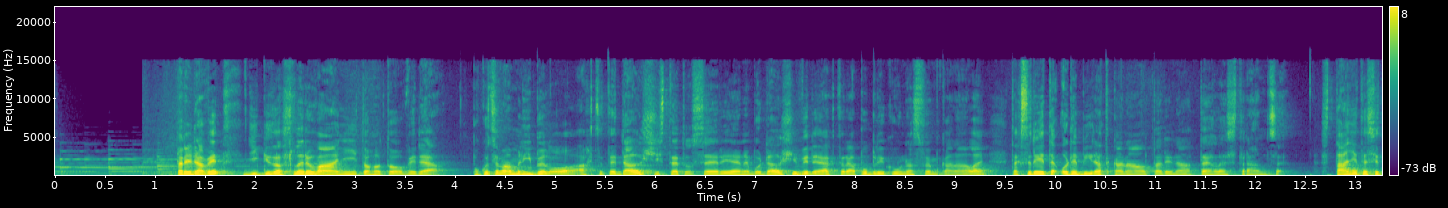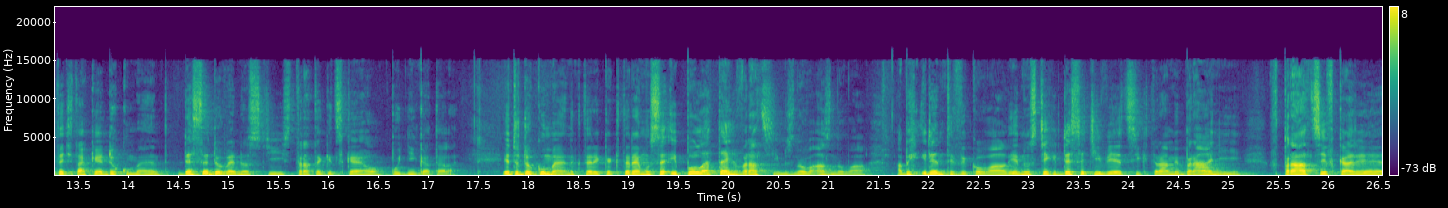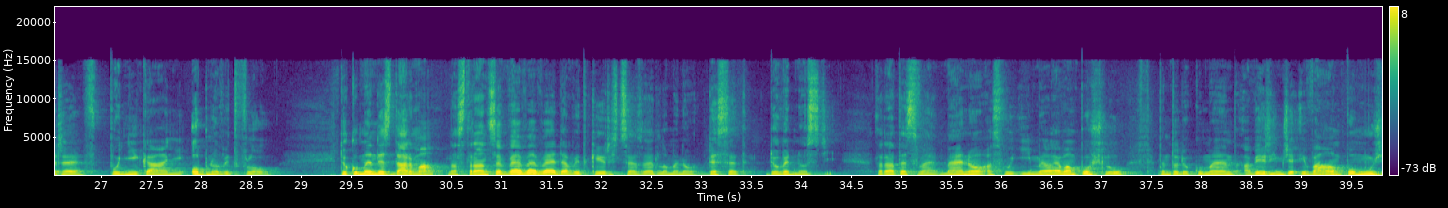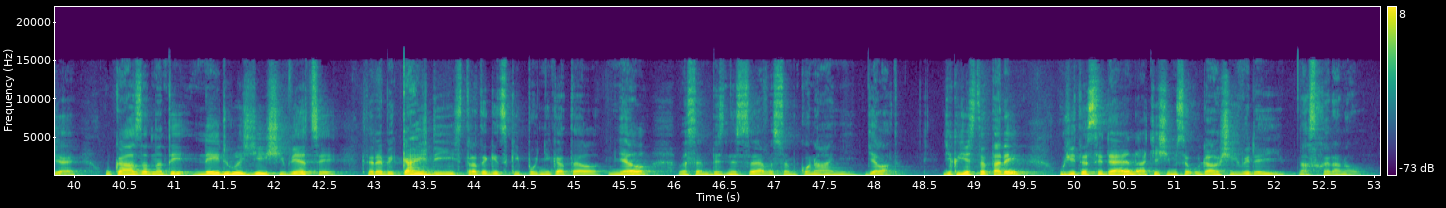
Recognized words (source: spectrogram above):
Tady David, díky za sledování tohoto videa. Pokud se vám líbilo a chcete další z této série nebo další videa, která publikuju na svém kanále, tak si dejte odebírat kanál tady na téhle stránce. Stáněte si teď také dokument 10 dovedností strategického podnikatele. Je to dokument, který, ke kterému se i po letech vracím znova a znova, abych identifikoval jednu z těch deseti věcí, která mi brání v práci, v kariéře, v podnikání obnovit flow. Dokument je zdarma na stránce www.davidkirch.cz lomeno 10 dovedností. Zadáte své jméno a svůj e-mail, já vám pošlu tento dokument a věřím, že i vám pomůže ukázat na ty nejdůležitější věci, které by každý strategický podnikatel měl ve svém biznise a ve svém konání dělat. Díky, že jste tady, užijte si den a těším se u dalších videí. Naschledanou.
